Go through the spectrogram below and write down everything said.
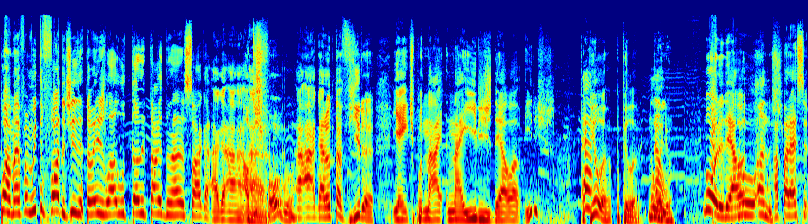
Porra, mas foi muito foda o teaser. Então eles lá lutando e tal, e do nada só a. a, a, a Altos a- fogo? A, a garota vira. E aí, tipo, na, na íris dela. Íris? Pupila? Pupila. No Não. olho. No olho dela No ânus. aparece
